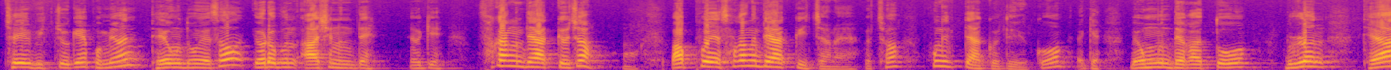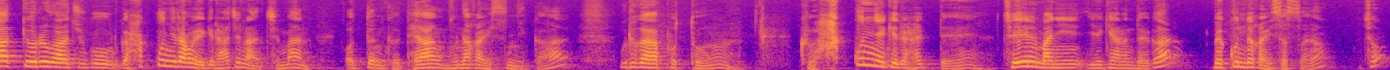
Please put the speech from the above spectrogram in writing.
제일 위쪽에 보면 대흥동에서 여러분 아시는데 여기 서강대학교죠. 어, 마포에 서강대학교 있잖아요. 그렇죠? 홍익대학교도 있고 이렇게 명문대가 또 물론 대학교를 가지고 우리가 학군이라고 얘기를 하지는 않지만 어떤 그 대학 문화가 있으니까 우리가 보통 그 학군 얘기를 할 때 제일 많이 얘기하는 데가 몇 군데가 있었어요. 그렇죠?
